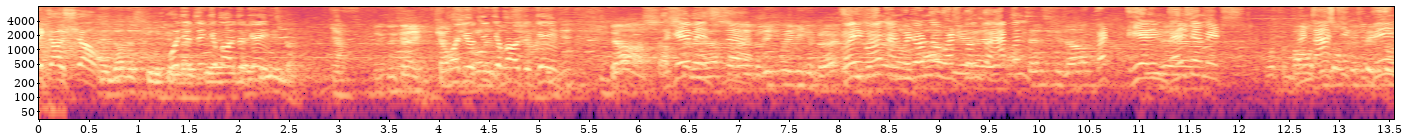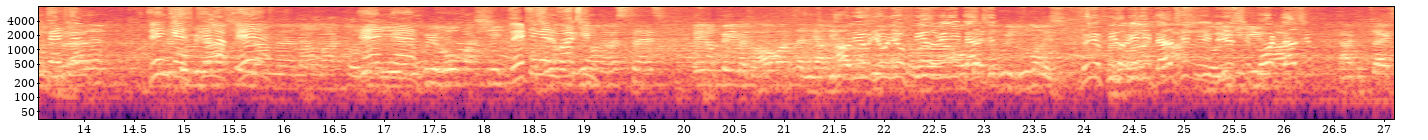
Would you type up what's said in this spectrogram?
maken natuurlijk. Hi, Coach Shell. En dat is vind ik What do you think about the game? minder. Ja, we. What do you think about the game? Ja, als, als The game is, uh, een bericht wordt die gebruikt going on and we don't know what's going to er happen. But here in Eh, Belgium, it's wordt de bal goed fantastic to be in Belgium. Drink is still up here. dan, eh, namaakt door And, Rudy, uh, een goede loopactie. waiting and watching. van de wedstrijd. 1 op 1 met Howard. En ja, die How do you- you- you feel really Belgian? een goede doelman is. Do you feel really Belgian? Do you support maakt, Belgium? Ja, getuigd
